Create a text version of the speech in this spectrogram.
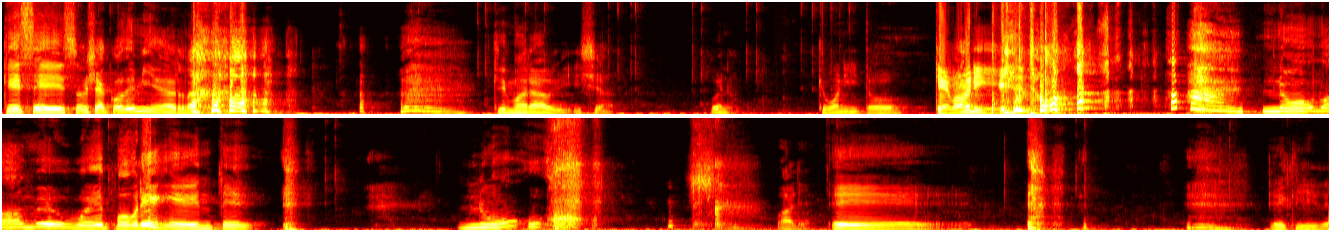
¿Qué es eso, Yaco de mierda? qué maravilla. Bueno, qué bonito. ¡Qué bonito! No mames, güey, pobre gente. No. Vale. Eh...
